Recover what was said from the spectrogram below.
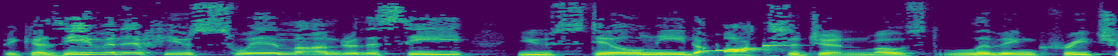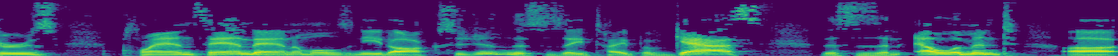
because even if you swim under the sea, you still need oxygen. Most living creatures, plants and animals, need oxygen. This is a type of gas. This is an element. Uh,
